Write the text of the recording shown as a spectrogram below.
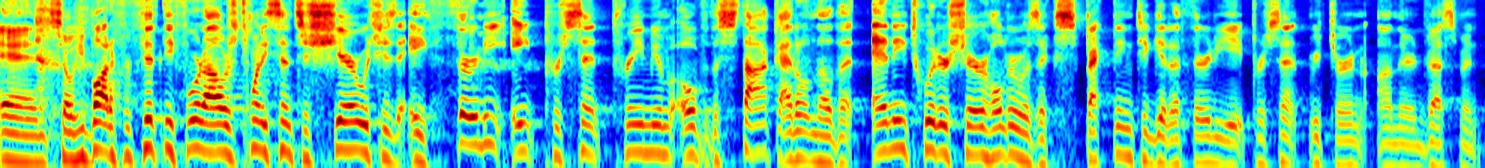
And so he bought it for $54.20 a share, which is a 38% premium over the stock. I don't know that any Twitter shareholder was expecting to get a 38% return on their investment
